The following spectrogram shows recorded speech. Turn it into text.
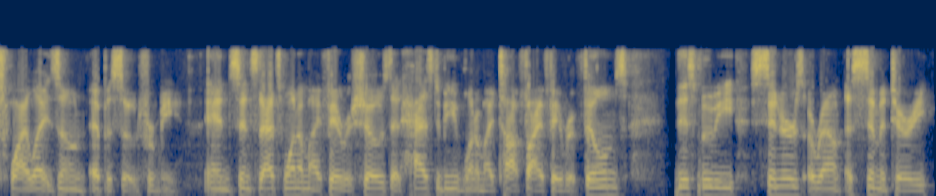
Twilight Zone episode for me. And since that's one of my favorite shows, that has to be one of my top five favorite films. This movie centers around a cemetery.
